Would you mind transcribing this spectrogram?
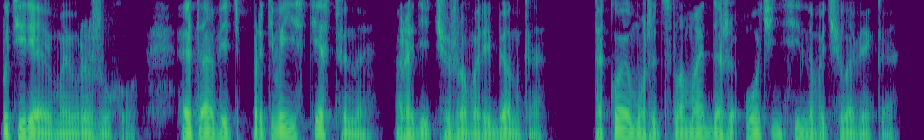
потеряю мою рыжуху. Это ведь противоестественно родить чужого ребенка. Такое может сломать даже очень сильного человека.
